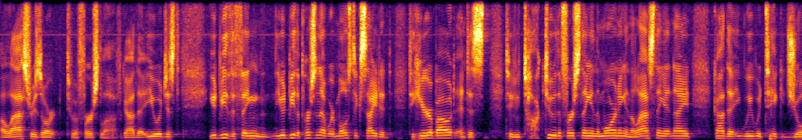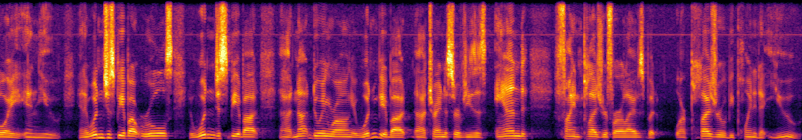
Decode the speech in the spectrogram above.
a last resort to a first love. God, that you would just you'd be the thing, you would be the person that we're most excited to hear about and to to talk to the first thing in the morning and the last thing at night. God, that we would take joy in you. And it wouldn't just be about rules. It wouldn't just be about uh, not doing wrong. It wouldn't be about uh, trying to serve Jesus and find pleasure for our lives, but our pleasure would be pointed at you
